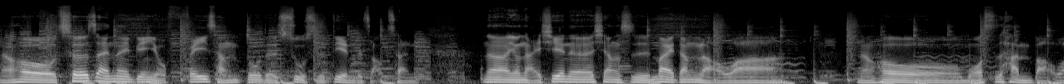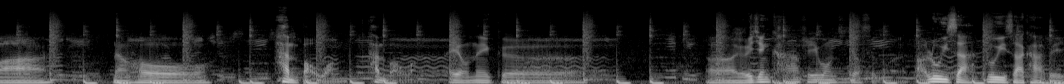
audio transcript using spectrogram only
然后车站那边有非常多的素食店的早餐，那有哪一些呢？像是麦当劳啊，然后摩斯汉堡啊，然后汉堡王，汉堡王，还有那个呃，有一间咖啡忘记叫什么了。啊路易莎，路易莎咖啡，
